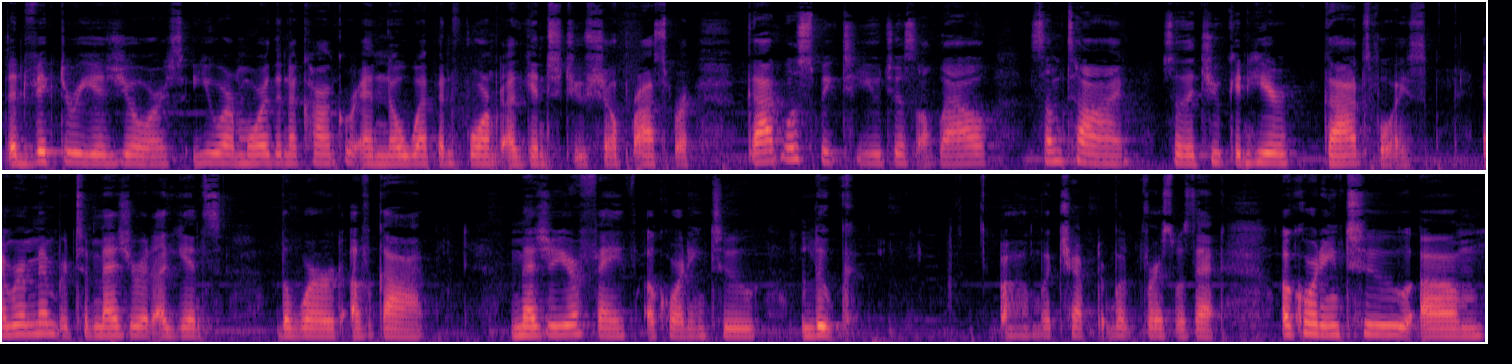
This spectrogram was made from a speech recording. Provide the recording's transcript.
that victory is yours. You are more than a conqueror, and no weapon formed against you shall prosper. God will speak to you. Just allow some time so that you can hear God's voice. And remember to measure it against the word of God. Measure your faith according to Luke. Um, what chapter, what verse was that? According to, um,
